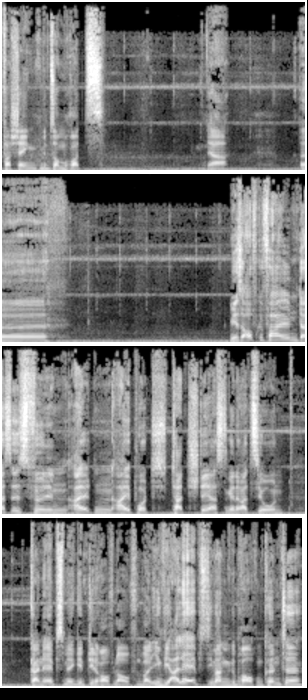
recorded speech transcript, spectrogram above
verschenkt mit so einem Rotz. Ja. Äh. Mir ist aufgefallen, dass es für den alten iPod Touch der ersten Generation keine Apps mehr gibt, die drauf laufen. Weil irgendwie alle Apps, die man gebrauchen könnte,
